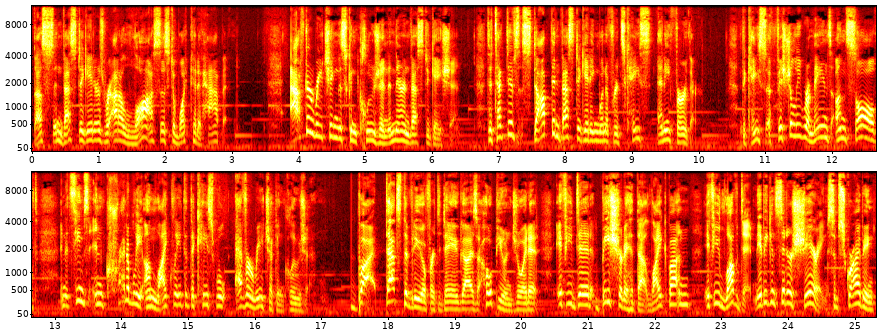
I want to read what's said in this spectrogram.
Thus, investigators were at a loss as to what could have happened. After reaching this conclusion in their investigation, detectives stopped investigating Winifred's case any further. The case officially remains unsolved, and it seems incredibly unlikely that the case will ever reach a conclusion. But that's the video for today, you guys. I hope you enjoyed it. If you did, be sure to hit that like button. If you loved it, maybe consider sharing, subscribing,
